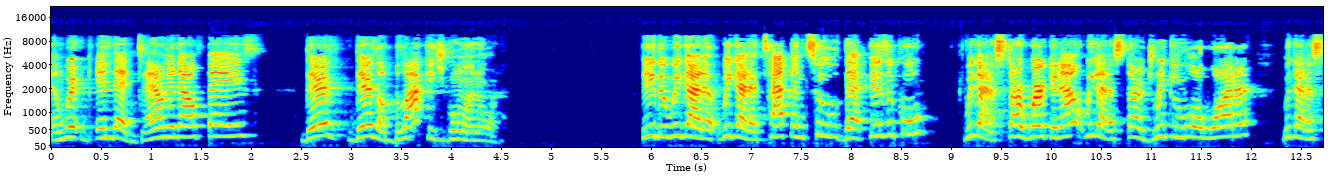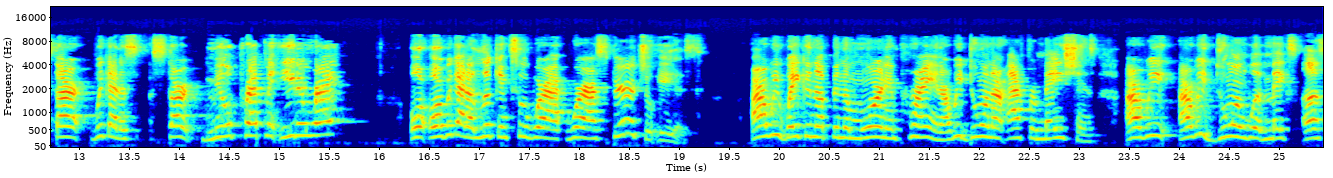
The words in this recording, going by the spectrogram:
and we're in that down and out phase, there's there's a blockage going on. Either we gotta we gotta tap into that physical, we gotta start working out, we gotta start drinking more water, we gotta start we gotta start meal prepping, eating right, or or we gotta look into where our, where our spiritual is. Are we waking up in the morning praying? Are we doing our affirmations? Are we are we doing what makes us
